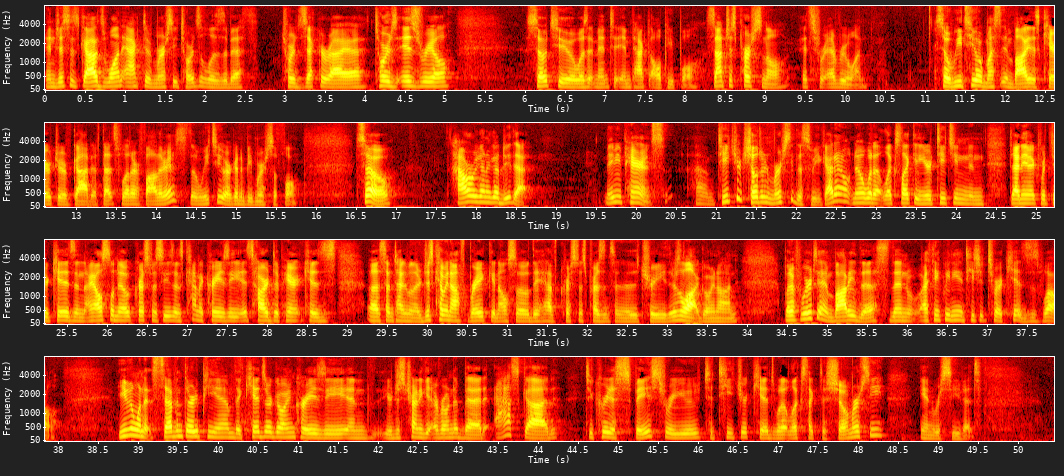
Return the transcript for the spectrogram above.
And just as God's one act of mercy towards Elizabeth, towards Zechariah, towards Israel, so too was it meant to impact all people. It's not just personal, it's for everyone. So we too must embody this character of God. If that's what our Father is, then we too are going to be merciful. So, how are we going to go do that? Maybe parents, um, teach your children mercy this week. I don't know what it looks like in your teaching and dynamic with your kids, and I also know Christmas season is kind of crazy. It's hard to parent kids uh, sometimes when they're just coming off break, and also they have Christmas presents under the tree. There's a lot going on. But if we're to embody this, then I think we need to teach it to our kids as well even when it's 7:30 p.m., the kids are going crazy and you're just trying to get everyone to bed, ask God to create a space for you to teach your kids what it looks like to show mercy and receive it.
